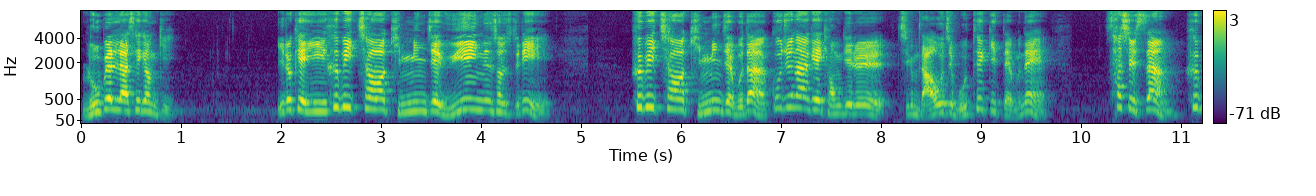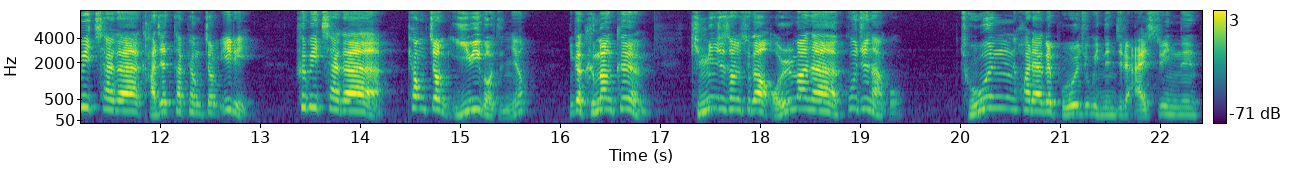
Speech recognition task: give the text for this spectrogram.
로벨라 세 경기. 이렇게 이 흡이차와 김민재 위에 있는 선수들이 흡이차와 김민재보다 꾸준하게 경기를 지금 나오지 못했기 때문에 사실상 흡이차가 가제타 평점 1위, 흡이차가 평점 2위거든요. 그러니까 그만큼 김민재 선수가 얼마나 꾸준하고 좋은 활약을 보여주고 있는지를 알 수 있는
